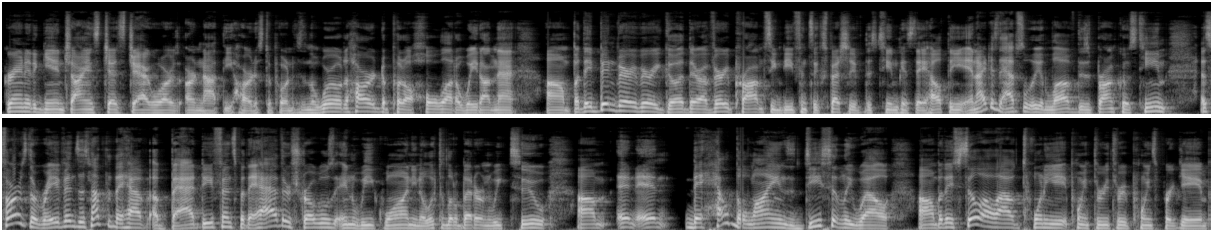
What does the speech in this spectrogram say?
Granted, again, Giants, Jets, Jaguars are not the hardest opponents in the world. Hard to put a whole lot of weight on that. Um, but they've been very, very good. They're a very promising defense, especially if this team can stay healthy. And I just absolutely love this Broncos team. As far as the Ravens, it's not that they have a bad defense, but they had their struggles in week one. You know, looked a little better in week two. Um, and, and they held the Lions decently well, um, but they still allowed 28.33 points per game.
